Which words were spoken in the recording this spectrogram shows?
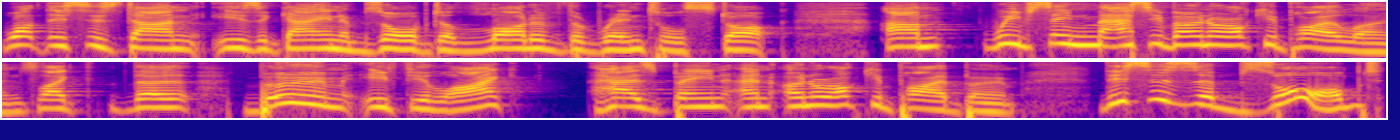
what this has done is again absorbed a lot of the rental stock. Um, we've seen massive owner occupier loans, like the boom, if you like, has been an owner occupier boom. This has absorbed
